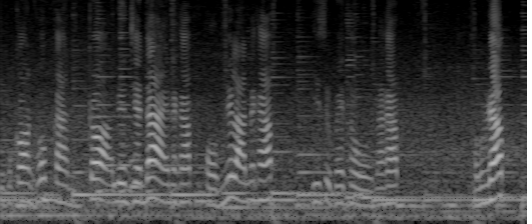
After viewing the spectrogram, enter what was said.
อุปกรณ์ครบครันก็เรียนเชิญได้นะครับ ผมนิรันดร์นะครับยีสุเมโทนะครับ ขอบคุณครับ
